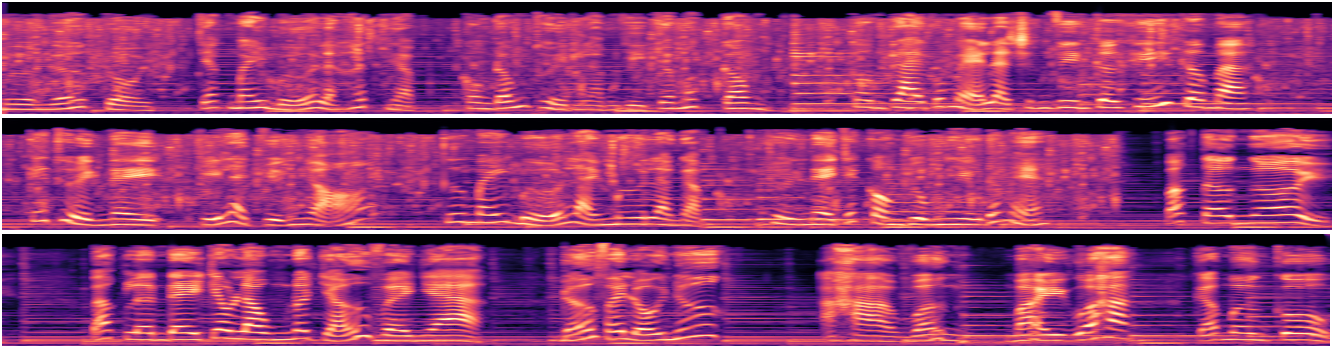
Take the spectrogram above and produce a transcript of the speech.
Mưa ngớt rồi, chắc mấy bữa là hết ngập, con đóng thuyền làm gì cho mất công. Con trai của mẹ là sinh viên cơ khí cơ mà. Cái thuyền này chỉ là chuyện nhỏ, cứ mấy bữa lại mưa là ngập, thuyền này chắc còn dùng nhiều đó mẹ. Bác Tân ơi, bác lên đây cháu Long nó chở về nhà, đỡ phải lội nước. À vâng, may quá, cảm ơn cô.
